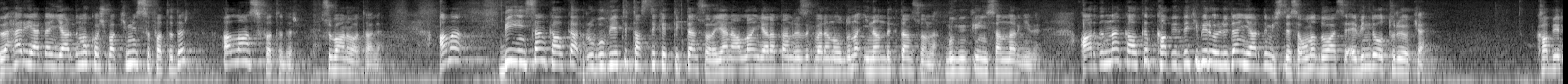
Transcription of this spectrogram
ve her yerden yardıma koşmak kimin sıfatıdır? Allah'ın sıfatıdır. Subhanahu ve Teala. Ama bir insan kalkar rububiyeti tasdik ettikten sonra yani Allah'ın yaratan rızık veren olduğuna inandıktan sonra bugünkü insanlar gibi. Ardından kalkıp kabirdeki bir ölüden yardım istese ona dua etse evinde oturuyorken. Kabir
